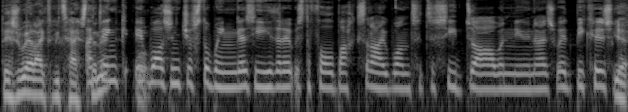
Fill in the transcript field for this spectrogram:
This is where I like to be testing. I think it, it wasn't just the wingers either. It was the fullbacks that I wanted to see Darwin Nunez with because yeah.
